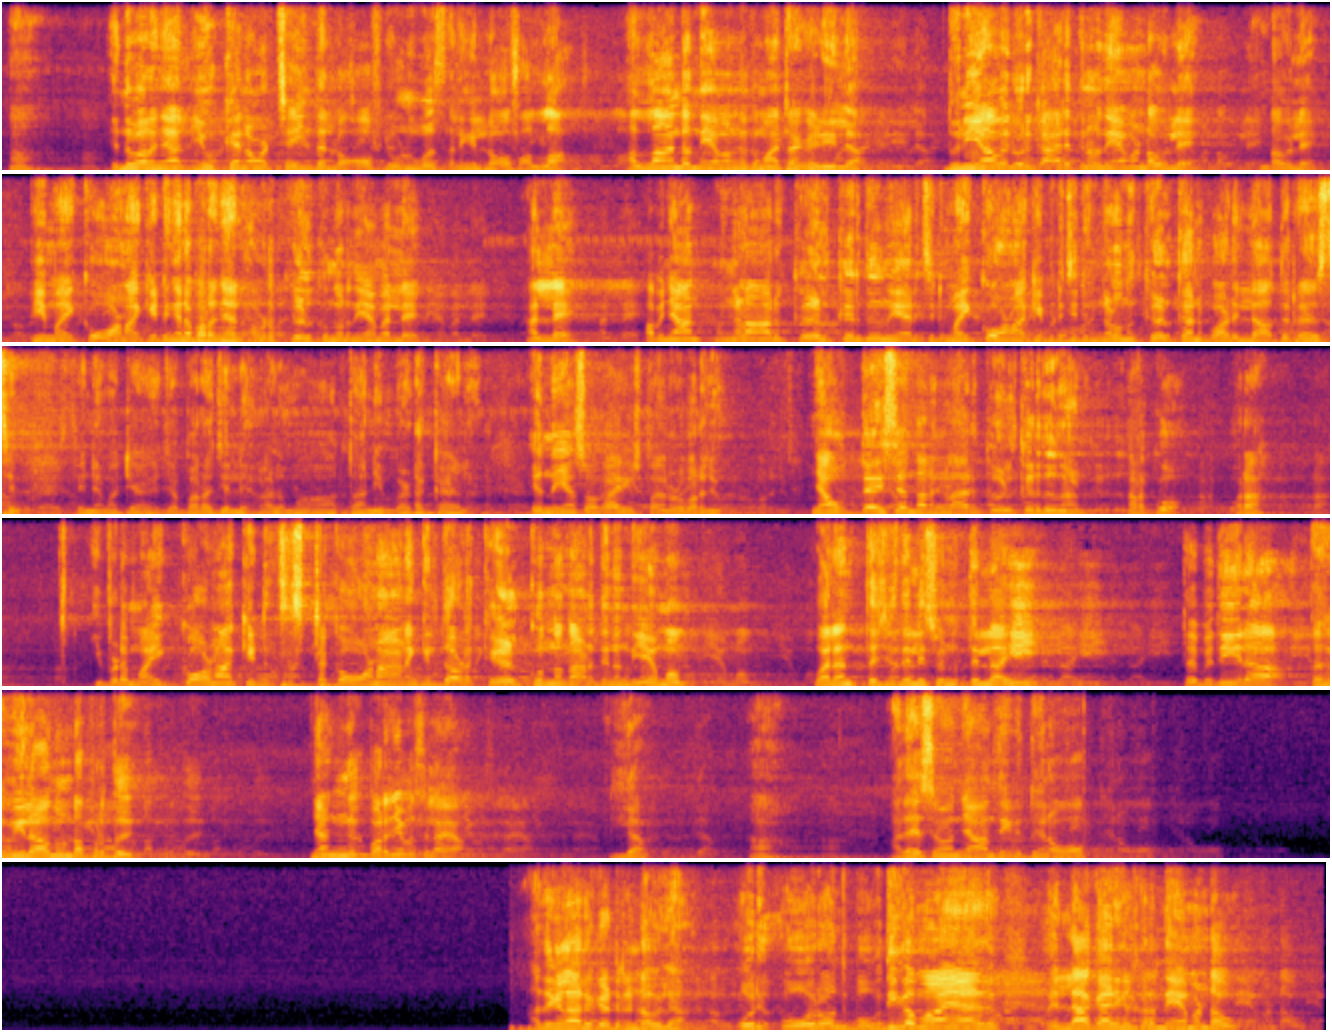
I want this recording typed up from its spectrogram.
ആ. എന്ന് പറഞ്ഞാൽ you cannot change the law of universe അല്ലെങ്കിൽ ലോ ഓഫ് അള്ളാഹ് അള്ളാഹിന്റെ നിയമം നിങ്ങൾക്ക് മാറ്റാൻ കഴിയില്ല. ദുനിയാവിൽ ഒരു കാര്യത്തിനൊരു നിയമം ഉണ്ടാവില്ലേ? ഉണ്ടാവില്ലേ? ഈ മൈക്ക് ഓൺ ആക്കിയിട്ട് ഇങ്ങനെ പറഞ്ഞാൽ അവിടെ കേൾക്കുന്ന ഒരു നിയമല്ലേ? അല്ലേ? അപ്പൊ ഞാൻ നിങ്ങൾ ആരും കേൾക്കരുത് എന്ന് വിചാരിച്ചിട്ട് മൈക്ക് ഓൺ ആക്കി പിടിച്ചിട്ട് നിങ്ങളൊന്നും കേൾക്കാൻ പാടില്ലാത്ത രഹസ്യം. പിന്നെ മറ്റേ ജബറാജില്ലേ? ആൾ മാ തനി വെടക്കയാൾ. എന്ന് ഞാൻ സ്വകാര്യ ഉസ്താദിനോട് പറഞ്ഞു. ഞാൻ ഉദ്ദേശിച്ചത് എന്താണ് നിങ്ങൾ ആരും കേൾക്കരുത് എന്നാണ് നടക്കുവോ? പറ. ഇവിടെ മൈക്ക് ഓൺ ആക്കിയിട്ട് സിസ്റ്റൊക്കെ ഓൺ ആണെങ്കിൽ ഇത് അവിടെ കേൾക്കുന്നതാണ് ഇതിന്റെ നിയമം. വലൻ തെജിതലി സുന്നത്തില്ലായി തെബിതീല തെഹ്വീല എന്നുണ്ട് ഞാൻ നിങ്ങൾക്ക് പറഞ്ഞു മനസ്സിലായ? ഇല്ല. ആ. അതേസമയം ഞാൻ ഇതിങ്ങനെ ഓ അത് നിങ്ങൾ കേട്ടിട്ടുണ്ടാവില്ല. ഒരു ഓരോ ഭൗതികമായ എല്ലാ കാര്യങ്ങൾക്കും നിയമം ഉണ്ടാവും.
